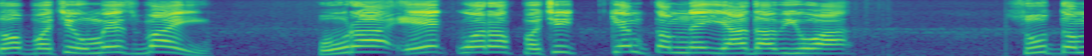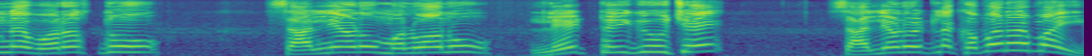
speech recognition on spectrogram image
તો પછી ઉમેશભાઈ, પૂરા એક વર્ષ પછી કેમ તમને યાદ આવ્યું આ? શું તમને વર્ષનું સાલિયાણું મળવાનું લેટ થઈ ગયું છે. સાલિયાણું એટલે ખબર ને ભાઈ?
